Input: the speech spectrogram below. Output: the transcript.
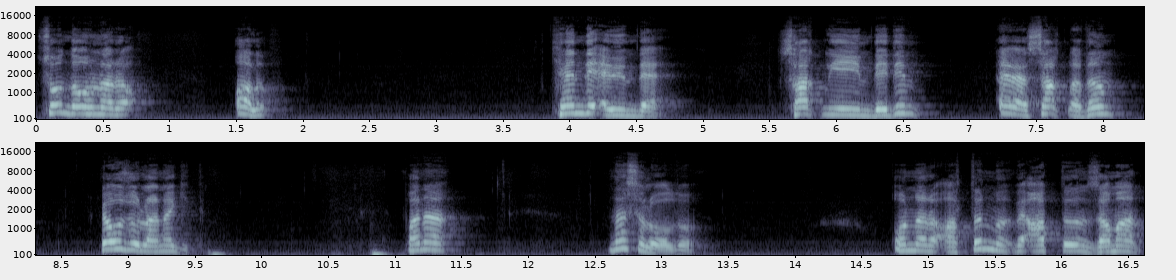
Sonunda onları alıp kendi evimde saklayayım dedim. Evet sakladım ve huzurlarına gittim. Bana nasıl oldu? Onları attın mı ve attığın zaman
